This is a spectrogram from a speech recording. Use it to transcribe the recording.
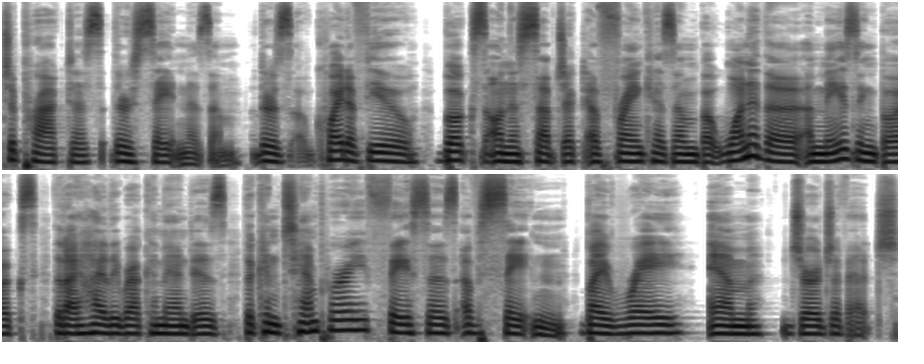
to practice their Satanism. There's quite a few books on the subject of Frankism, but one of the amazing books that I highly recommend is The Contemporary Faces of Satan by Ray M. Jurjevich,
